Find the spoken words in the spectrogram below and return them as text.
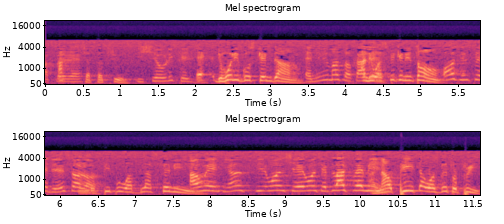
àpẹẹrẹ Acts chapter 2. ìṣe orí kejì. Eh, The Holy Ghost came down. Ẹ̀mí mímọ́ and they were sọ̀kalẹ̀ speaking in tongues. wọ́n sì ń And sọ̀rọ̀ the people were blaspheming. àwọn ènìyàn fi wọ́n ṣe wọ́n ṣe blasphemy And now Peter was going to preach.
